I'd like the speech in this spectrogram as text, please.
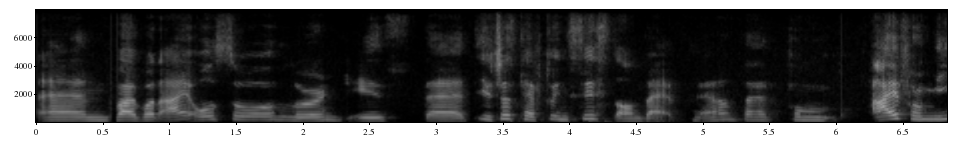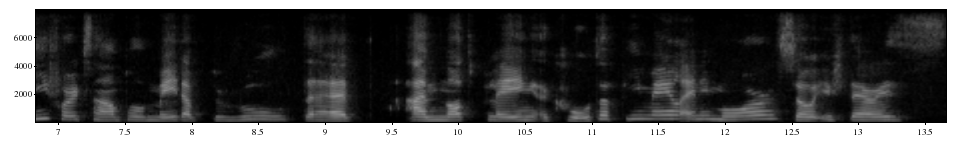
And but what I also learned is that you just have to insist on that. Yeah. That from I, for me, for example, made up the rule that I'm not playing a quota female anymore. So if there is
